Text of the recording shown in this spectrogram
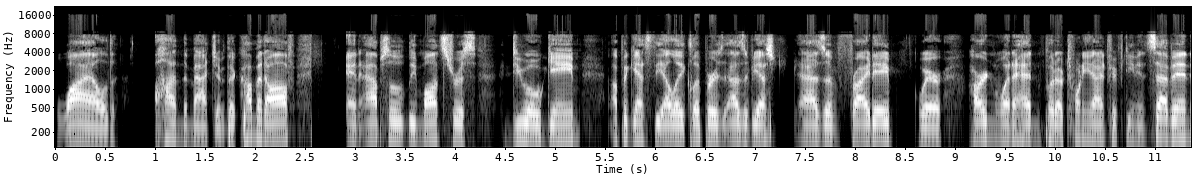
wild on the matchup. They're coming off an absolutely monstrous duo game up against the LA Clippers as of yes as of Friday, where Harden went ahead and put up 29, 15, and 7.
